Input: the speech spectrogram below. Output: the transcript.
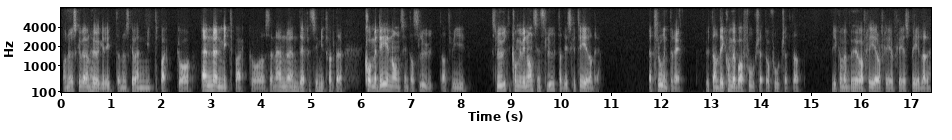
Och nu ska vi ha en högerytter, nu ska vi ha en mittback och ännu en mittback och sen ännu en defensiv mittfältare. Kommer det någonsin ta slut? Att vi slut, kommer vi någonsin sluta diskutera det? Jag tror inte det. Utan det kommer bara fortsätta och fortsätta. Att vi kommer behöva fler och fler och fler spelare.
